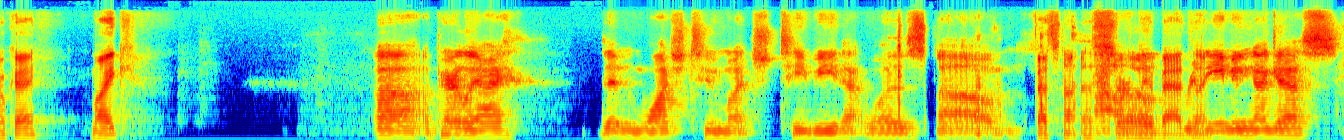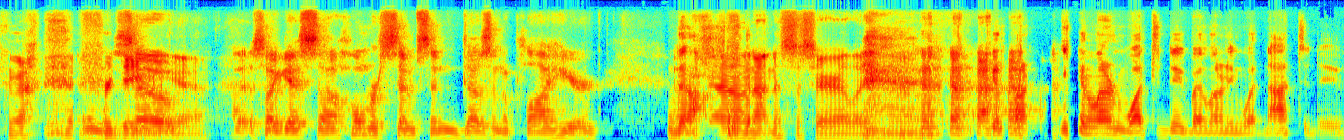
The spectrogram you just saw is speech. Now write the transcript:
Okay, Mike. Uh, apparently, I didn't watch too much TV that was um, that's not necessarily know, a bad redeeming, thing. I guess. redeeming, so, yeah. Uh, so I guess uh, Homer Simpson doesn't apply here. No, no, not necessarily. No. you, can learn, you, can learn, what to do by learning what not to do.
